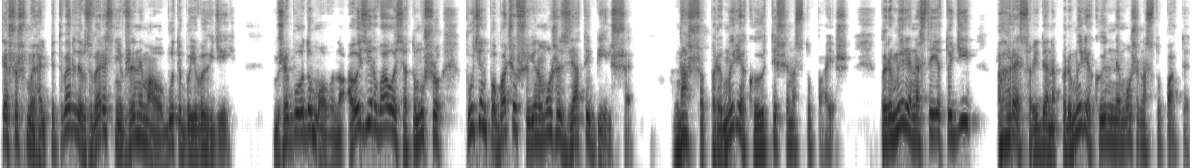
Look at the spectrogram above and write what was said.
Те, що Шмигаль підтвердив, з вересня вже не мало бути бойових дій. Вже було домовлено, але зірвалося, тому що Путін побачив, що він може взяти більше. Нащо перемир'я, коли ти ще наступаєш? Перемир'я настає тоді, агресор йде на перемир'я, коли він не може наступати,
